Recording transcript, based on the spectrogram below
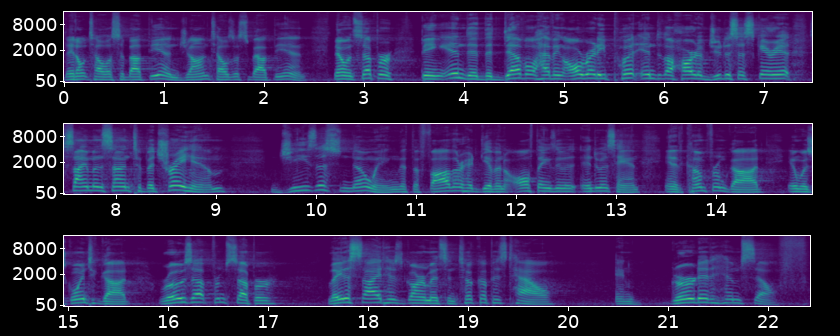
They don't tell us about the end. John tells us about the end. Now, in supper being ended, the devil having already put into the heart of Judas Iscariot, Simon's son, to betray him, Jesus, knowing that the Father had given all things into his hand and had come from God and was going to God, rose up from supper, laid aside his garments, and took up his towel and girded himself.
